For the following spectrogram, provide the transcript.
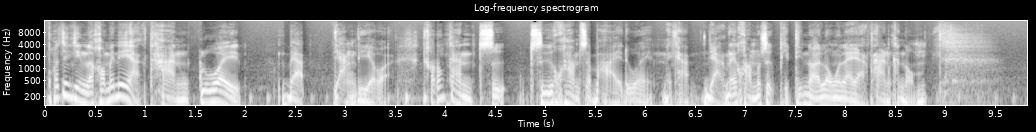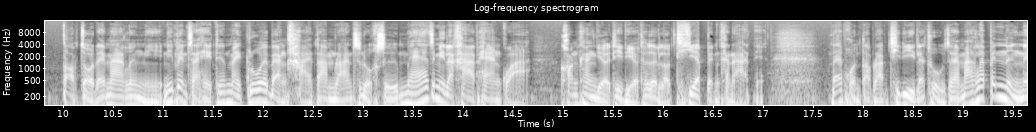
เพราะจริงๆ แล้วเขาไม่ได้อยากทานกล้วย แบบอย่างเดียวอะ่ะเขาต้องการซื้อซื้อความสบายด้วยนะครับอยากได้ความรู้สึกผิดที่น้อยลงเวลาอยากทานขนม ตอบโจทย์ได้มากเรื่องนี้ นี่เป็นสาเหตุที่ทำไมกล้วยแบ่งขายตามร้านสะดวกซื้อแม้จะมีราคาแพงกว่าค่อนข้างเยอะทีเดียวถ้าเกิดเราเทียบเป็นขนาดเนี่ยได้ผลตอบรับที่ดีและถูกใจมาก และเป็นหนึ่งใน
